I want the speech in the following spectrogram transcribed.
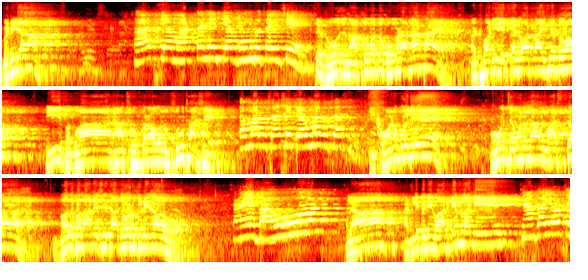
બઢિયા. સાહેબ ત્યાં માતાને ત્યાં ગુમડું થયું છે. કે રોજ નાતું હોય તો ગુમડા ના થાય. અઠવાડિયે એક જ વાર નાય છે તો? ઈ ભગવાન આ છોકરાઓનું શું થશે? તમારું થશે કે અમારું થશે? ઈ કોણ બોલ્યું એ હું ચમનલાલ માસ્તર. ભલભલાને સીધા દોર કરી દઉં. સાહેબ આવું. એટલે આટલી બધી વાર કેમ લાગી? ત્યાં ગયો તો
